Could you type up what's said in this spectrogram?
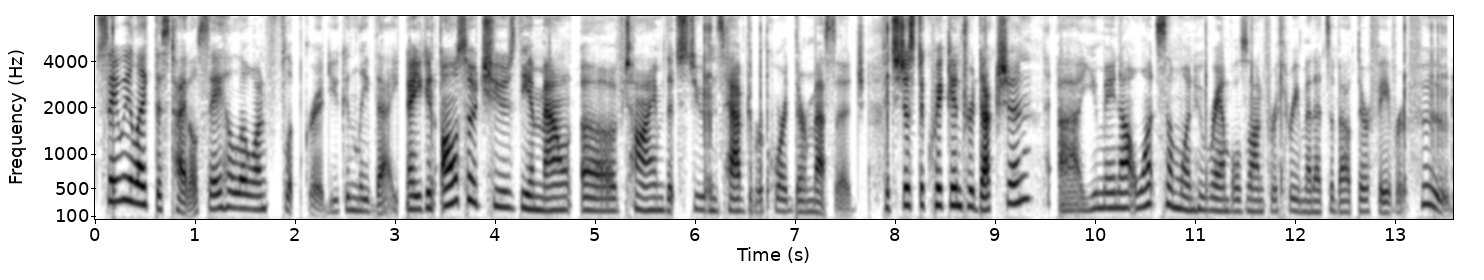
say we like this title, say hello on Flipgrid, you can leave that. Now you can also choose the amount of time that students have to record their message. If it's just a quick introduction, uh, you may not want someone who rambles on for three minutes about their favorite food.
